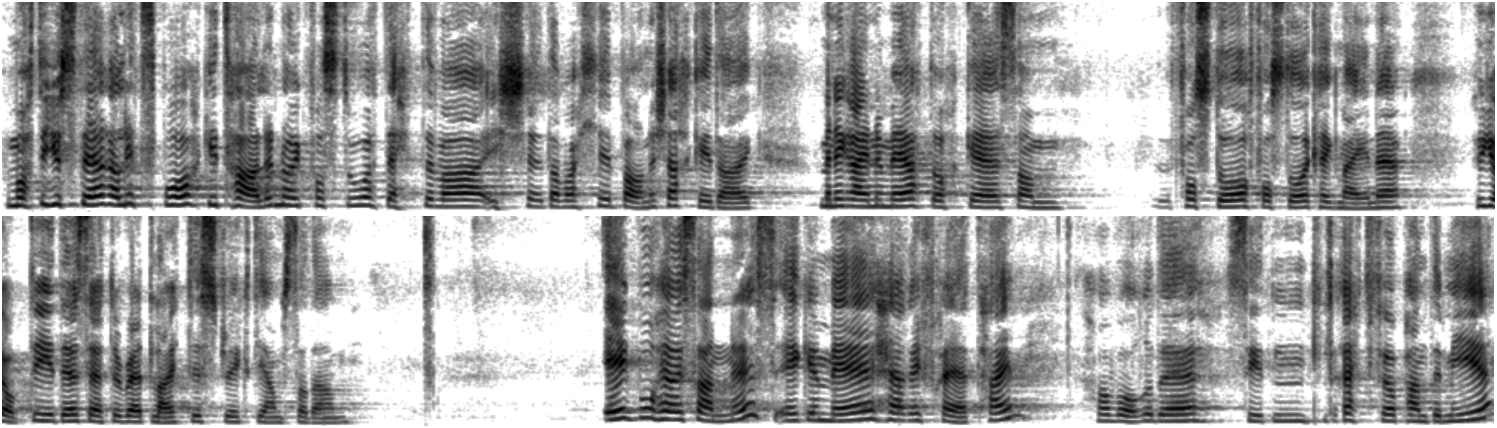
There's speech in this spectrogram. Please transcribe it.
jeg måtte justere litt språk i talen når jeg forsto at dette var ikke, det var ikke barnekirke i dag. Men jeg regner med at dere som forstår, forstår hva jeg mener. Hun jobbet i det som heter Red Light District i Amsterdam. Jeg bor her i Sandnes. Jeg er med her i Fredheim. Har vært det siden rett før pandemien.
